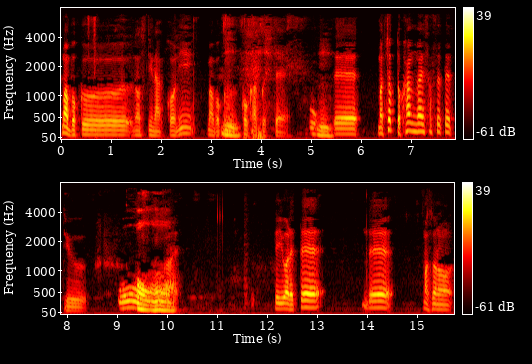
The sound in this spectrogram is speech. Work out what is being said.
まあ僕の好きな子に、まあ僕うん告白して、うん。で、まあちょっと考えさせてっていう、おお。おお、はい。って言われて、で、まあその、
